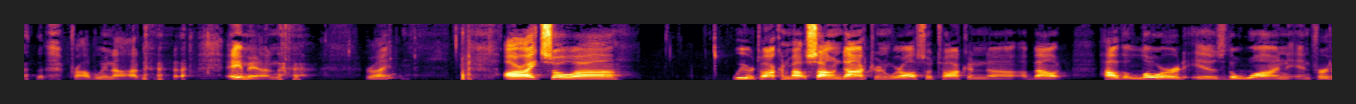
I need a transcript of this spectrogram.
Probably not. Amen. right? All right, so. Uh, we were talking about sound doctrine. We're also talking uh, about how the Lord is the one in 1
